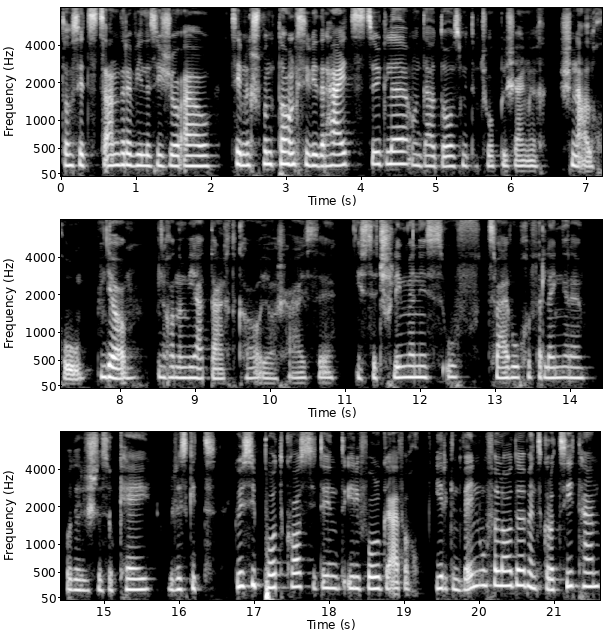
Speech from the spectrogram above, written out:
das jetzt zu ändern, weil es ist ja auch ziemlich spontan gewesen, wieder heimzuzügeln und auch das mit dem Job ist eigentlich schnell gekommen. Ja, ich habe dann wie auch gedacht, ja scheiße, ist es jetzt schlimm, wenn ich es auf zwei Wochen verlängere oder ist das okay? Weil es gibt gewisse Podcasts, die ihre Folgen einfach irgendwann aufladen, wenn sie gerade Zeit haben.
